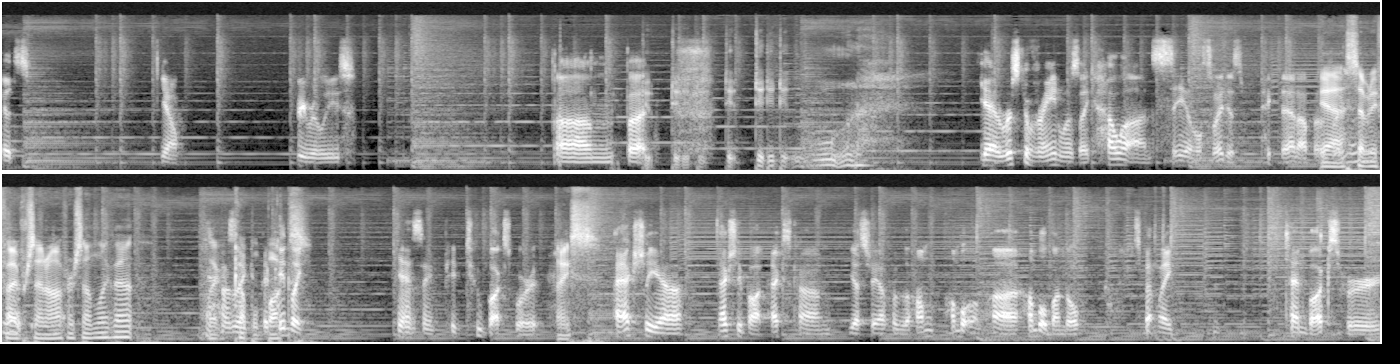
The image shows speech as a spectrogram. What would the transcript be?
it's you know pre-release. Um, but Do, do, do, do, do, do. yeah, Risk of Rain was like hella on sale, so I just picked that up. I Yeah, like, "Oh, seventy-five percent off or something like that. Like I a couple I bucks. paid like yeah, so I paid two bucks for it. Nice. I actually uh actually bought XCOM yesterday off of the hum- humble uh, humble bundle. Spent like ten bucks for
